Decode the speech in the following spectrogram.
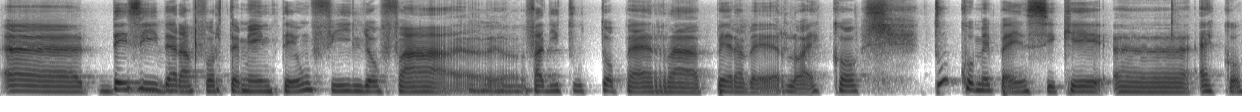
eh, desidera fortemente un figlio, fa, eh, fa di tutto per, per, averlo. Ecco, tu come pensi che, eh, ecco,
